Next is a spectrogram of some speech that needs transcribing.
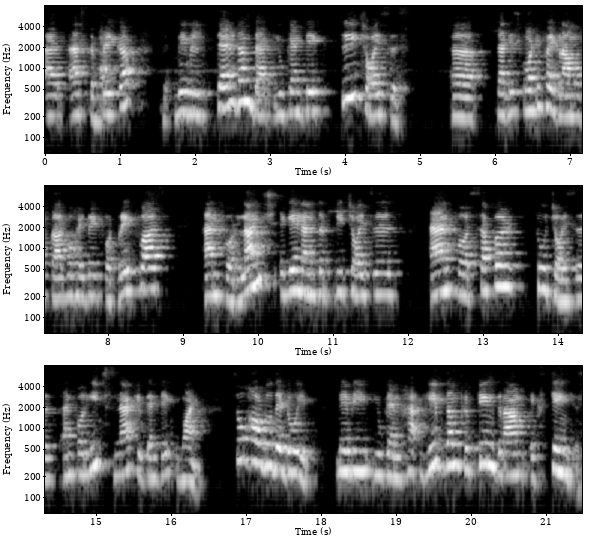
as, as the breakup, we will tell them that you can take three choices. Uh, that is 45 gram of carbohydrate for breakfast and for lunch, again, another three choices and for supper, two choices. And for each snack, you can take one. So how do they do it? Maybe you can give them 15 gram exchanges.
